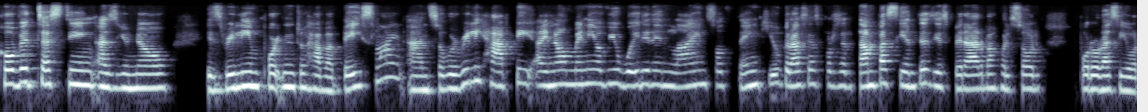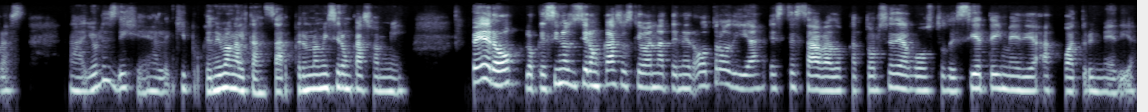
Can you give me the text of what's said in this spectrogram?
COVID testing, as you know, is really important to have a baseline. And so we're really happy. I know many of you waited in line, so thank you. Gracias por ser tan pacientes y esperar bajo el sol por horas y horas. Uh, yo les dije al equipo que no iban a alcanzar, pero no me hicieron caso a mí. Pero lo que sí nos hicieron caso es que van a tener otro día este sábado, 14 de agosto, de 7 y media a 4 y media.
